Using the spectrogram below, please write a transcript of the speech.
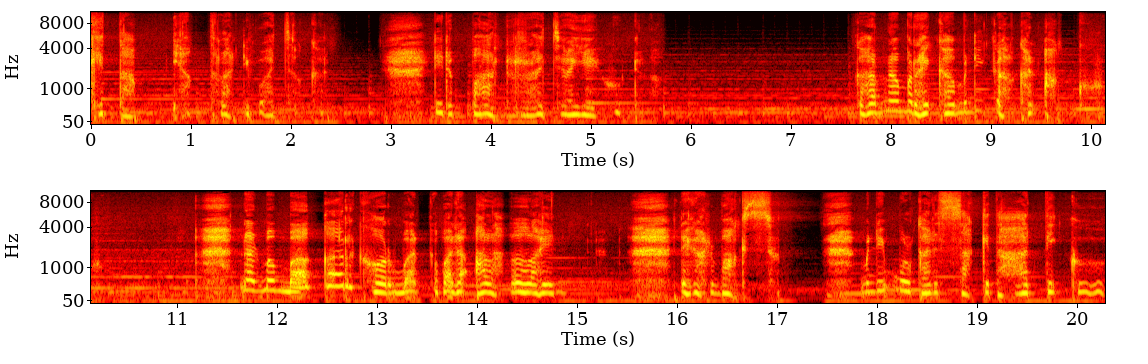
kitab yang telah dibacakan di depan Raja Yehuda. Karena mereka meninggalkan aku dan membakar korban kepada Allah lain dengan maksud menimbulkan sakit hatiku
